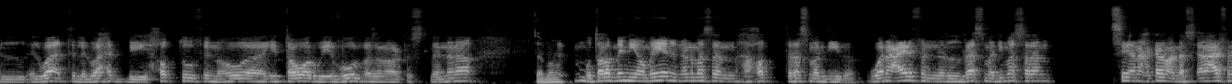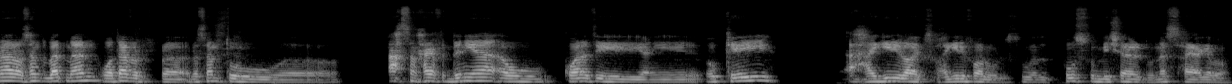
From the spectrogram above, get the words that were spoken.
ال- الوقت اللي الواحد بيحطه في إن هو يتطور وي evolve as an artist لأن أنا تمام. مطالب مني يوميا إن أنا مثلا هحط رسمة جديدة وأنا عارف إن الرسمة دي مثلا say أنا هتكلم عن نفسي أنا عارف إن أنا لو رسمت باتمان و at رسمته آه، أحسن حاجة في الدنيا أو quality يعني okay هيجي لي likes وهيجي لي followers وال post shared والناس هيعجبهم.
